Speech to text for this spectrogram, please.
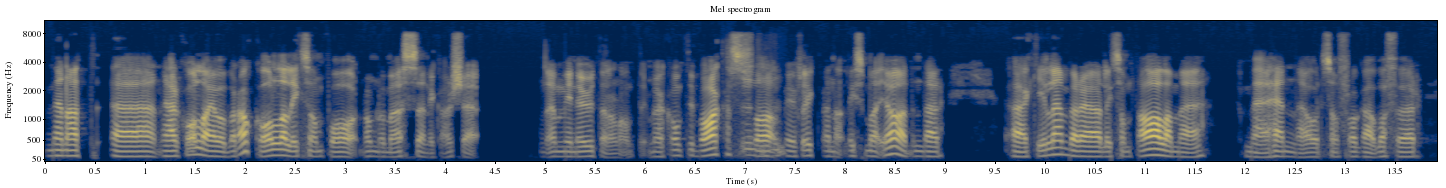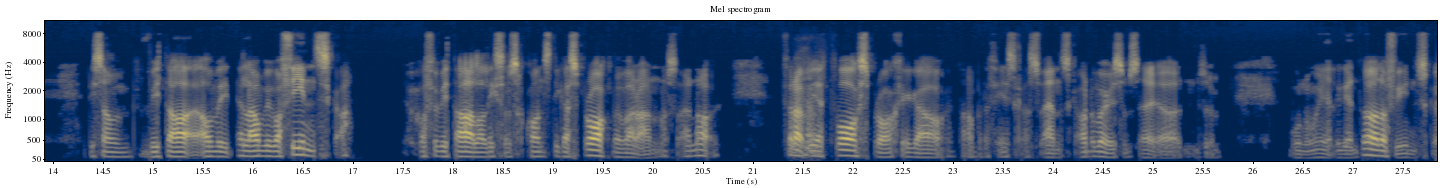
men att uh, när jag kollade, jag var bara och kollade liksom på de där mössen i kanske en minut eller någonting. Men jag kom tillbaka så sa Mhm. min flickvän att liksom, ja, den där uh, killen började liksom tala med, med henne och liksom fråga varför liksom, vi ta, om vi, eller om vi var finska. Varför vi talar liksom så konstiga språk med varandra. Så, no, för att vi Aha. är tvåspråkiga och talar både finska och svenska. Och då var det som säger hon egentligen talar finska.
